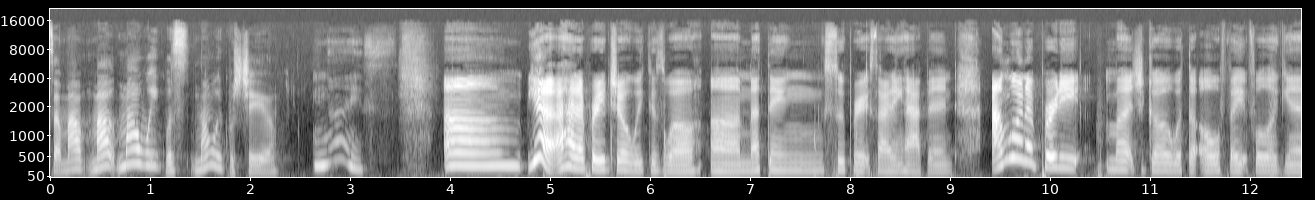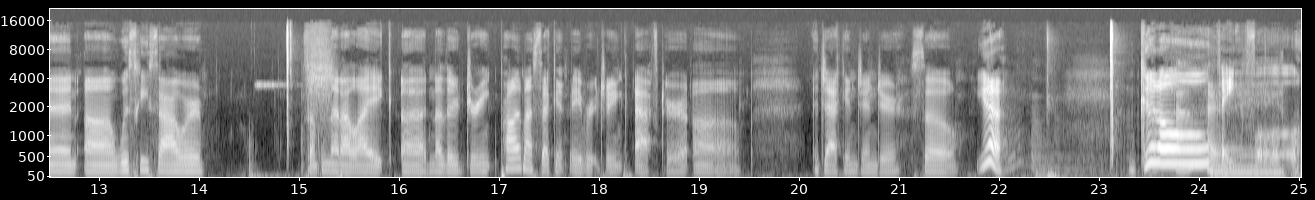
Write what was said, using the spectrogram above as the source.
So my my my week was my week was chill. Nice. Um, yeah, I had a pretty chill week as well. Um, nothing super exciting happened. I'm gonna pretty much go with the old faithful again. Uh, whiskey sour, something that I like. Uh, another drink, probably my second favorite drink after um a Jack and Ginger. So yeah, good old Okay. faithful.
